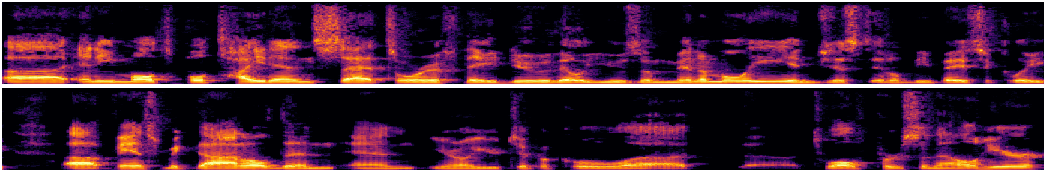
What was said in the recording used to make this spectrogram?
Uh, any multiple tight end sets, or if they do, they'll use them minimally and just it'll be basically uh, Vance McDonald and and you know your typical uh, uh twelve personnel here.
